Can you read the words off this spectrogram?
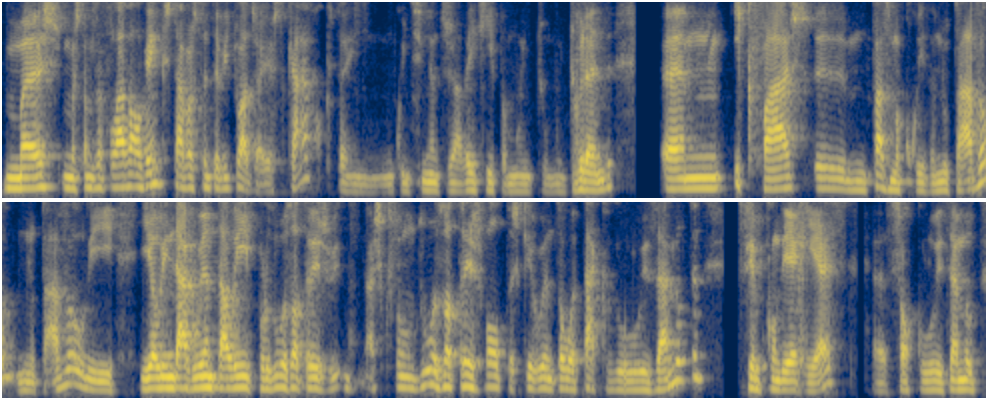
mas, mas estamos a falar de alguém que está bastante habituado já a este carro, que tem um conhecimento já da equipa muito, muito grande um, e que faz, um, faz uma corrida notável, notável e, e ele ainda aguenta ali por duas ou três, acho que são duas ou três voltas que aguentou o ataque do Lewis Hamilton, sempre com DRS, uh, só que o Lewis Hamilton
